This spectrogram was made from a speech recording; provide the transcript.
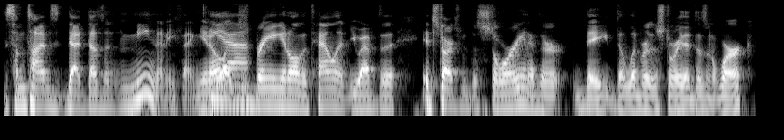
sometimes that doesn't mean anything. You know, like just bringing in all the talent, you have to. It starts with the story, and if they're they deliver the story that doesn't work.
